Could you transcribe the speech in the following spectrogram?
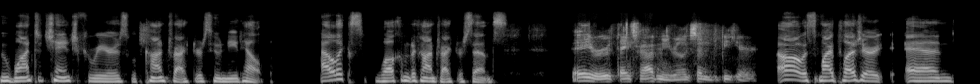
who want to change careers with contractors who need help. Alex, welcome to Contractor Sense. Hey, Ruth. Thanks for having me. Really excited to be here. Oh, it's my pleasure. And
